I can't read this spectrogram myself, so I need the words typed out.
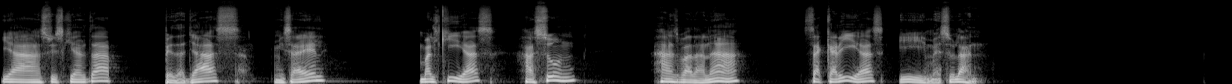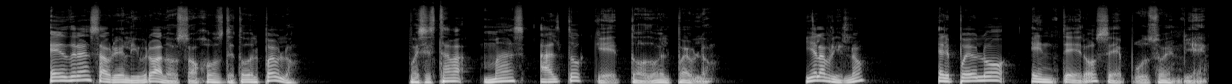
Y a su izquierda, Pedayás, Misael, Malquías, Hasún, Hasbadaná, Zacarías y Mesulán. Edras abrió el libro a los ojos de todo el pueblo, pues estaba más alto que todo el pueblo. Y al abrirlo, el pueblo entero se puso en pie.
